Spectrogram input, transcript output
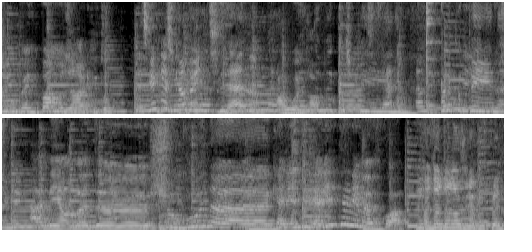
j'ai coupé une pomme, on dirait un. Est-ce que quelqu'un veut une tisane Ah ouais, grave. Ah, mais en mode euh, Shogun, euh, caliente, caliente, les meufs, quoi. Attends, attends, j'ai la bouche pleine.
